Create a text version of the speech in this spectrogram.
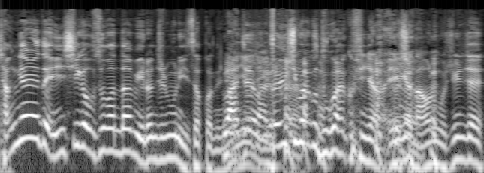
작년에도 NC가 우승한 다음에 이런 질문이 있었거든요. 맞아요, 맞아요. NC 말고 누가 할 것이냐 얘기가 나오는 거죠. 이제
